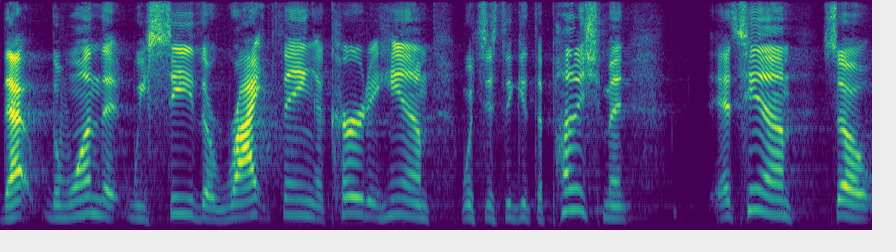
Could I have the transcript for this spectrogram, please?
That the one that we see the right thing occur to him, which is to get the punishment, it's him. So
